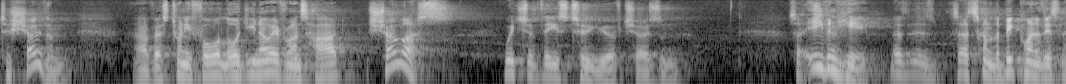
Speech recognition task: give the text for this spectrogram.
to show them. Uh, verse 24 Lord, you know everyone's heart. Show us which of these two you have chosen. So even here, so that's kind of the big point of this,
